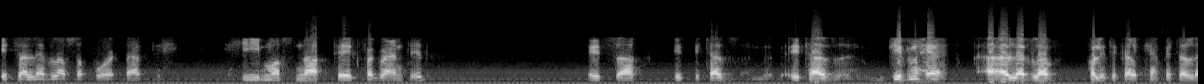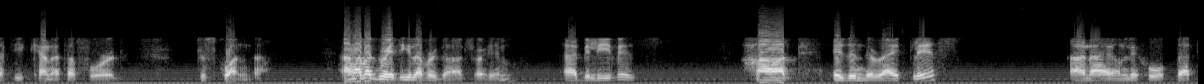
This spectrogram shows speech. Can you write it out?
it's a level of support that he must not take for granted. It's a, it, it has it has given him a level of political capital that he cannot afford to squander. I have a great deal of regard for him. I believe his heart is in the right place, and I only hope that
